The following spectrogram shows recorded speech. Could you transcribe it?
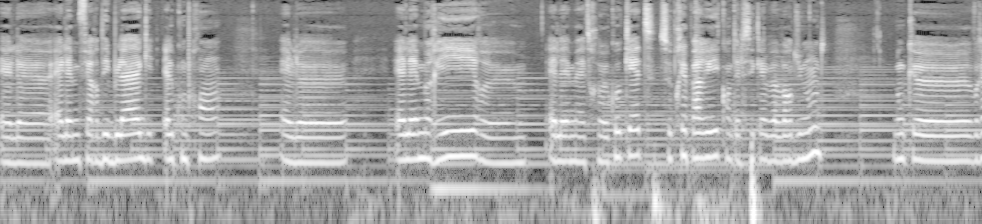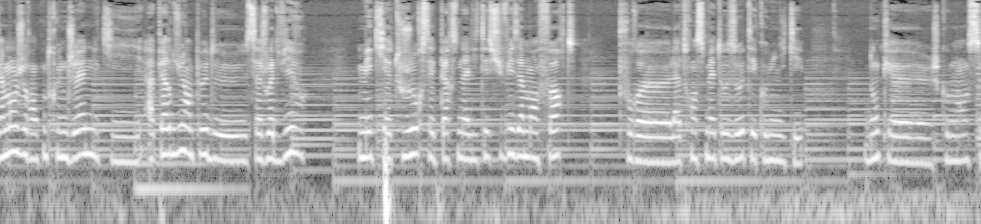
elle, elle aime faire des blagues, elle comprend, elle, elle aime rire, elle aime être coquette, se préparer quand elle sait qu'elle va avoir du monde. Donc euh, vraiment, je rencontre une jeune qui a perdu un peu de sa joie de vivre, mais qui a toujours cette personnalité suffisamment forte pour euh, la transmettre aux autres et communiquer. Donc euh, je commence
